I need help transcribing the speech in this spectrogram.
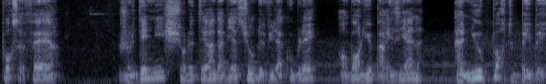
Pour ce faire, je déniche sur le terrain d'aviation de Villacoublay, en banlieue parisienne, un Newport bébé.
